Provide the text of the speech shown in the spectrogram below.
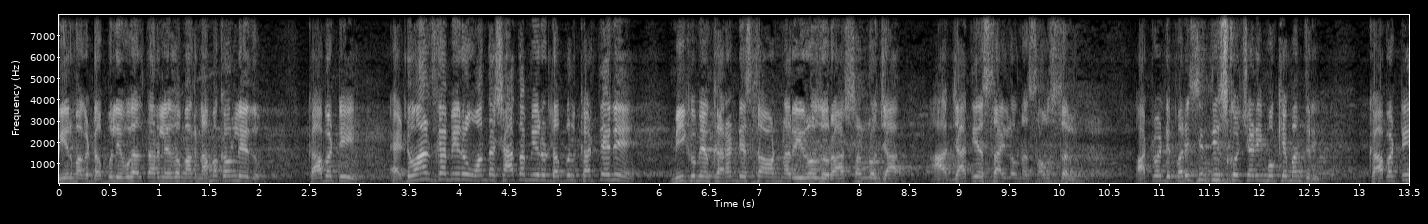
మీరు మాకు డబ్బులు ఇవ్వగలుగుతారో లేదో మాకు నమ్మకం లేదు. కాబట్టి అడ్వాన్స్గా మీరు వంద శాతం మీరు డబ్బులు కడితేనే మీకు మేము కరెంట్ ఇస్తామన్నారు ఈరోజు రాష్ట్రంలో జా ఆ జాతీయ స్థాయిలో ఉన్న సంస్థలు. అటువంటి పరిస్థితి తీసుకొచ్చాడు ఈ ముఖ్యమంత్రి. కాబట్టి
